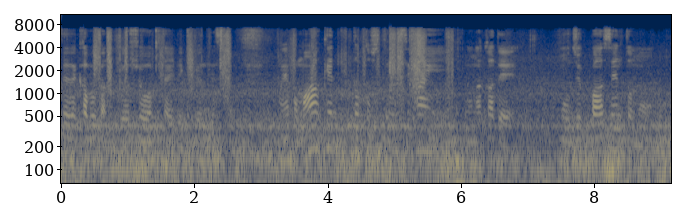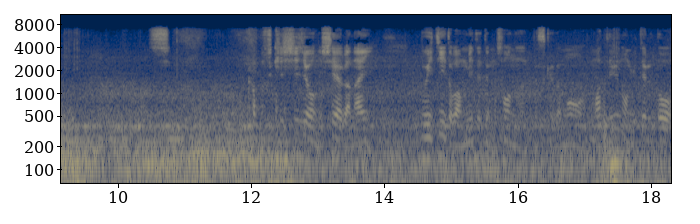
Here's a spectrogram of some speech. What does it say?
全然株価の上昇は期待できるんですが、まあ、やっぱマーケットとして世界の中でもう10%も株式市場のシェアがない VT とか見ててもそうなんですけども、まあ、っていうのを見てると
